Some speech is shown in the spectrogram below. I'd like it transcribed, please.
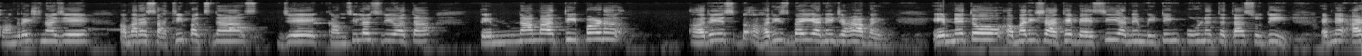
કોંગ્રેસના જે અમારા સાથી પક્ષના જે કાઉન્સિલરશ્રીઓ હતા, તેમનામાંથી પણ હરેશ, હરીશભાઈ અને જહાભાઈ, એમને તો અમારી સાથે બેસી અને મિટિંગ પૂર્ણ થતાં સુધી એમને આ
